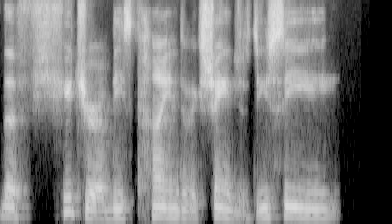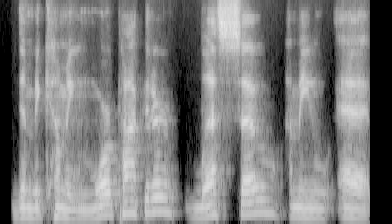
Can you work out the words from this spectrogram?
the future of these kinds of exchanges do you see them becoming more popular less so. I mean uh,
